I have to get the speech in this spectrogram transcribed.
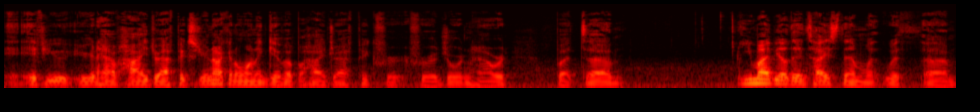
If you you're going to have high draft picks, you're not going to want to give up a high draft pick for for a Jordan Howard, but um, you might be able to entice them with with um,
